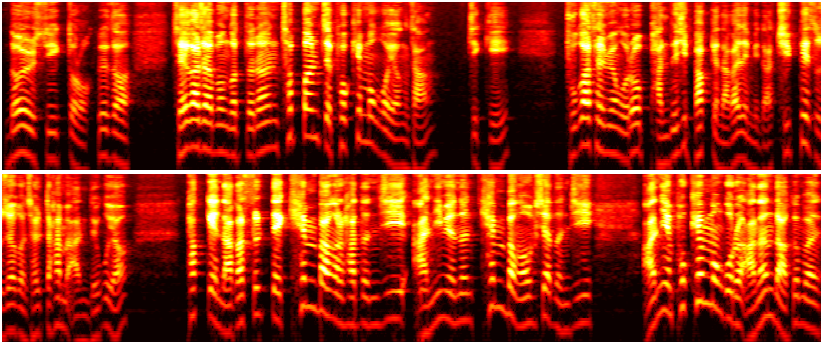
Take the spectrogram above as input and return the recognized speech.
넣을 수 있도록 그래서 제가 잡은 것들은 첫 번째 포켓몬고 영상 찍기 부가 설명으로 반드시 밖에 나가야 됩니다. GPS 조작은 절대 하면 안 되고요. 밖에 나갔을 때 캠방을 하든지 아니면은 캠방 없이 하든지 아니면 포켓몬고를 안 한다 그러면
